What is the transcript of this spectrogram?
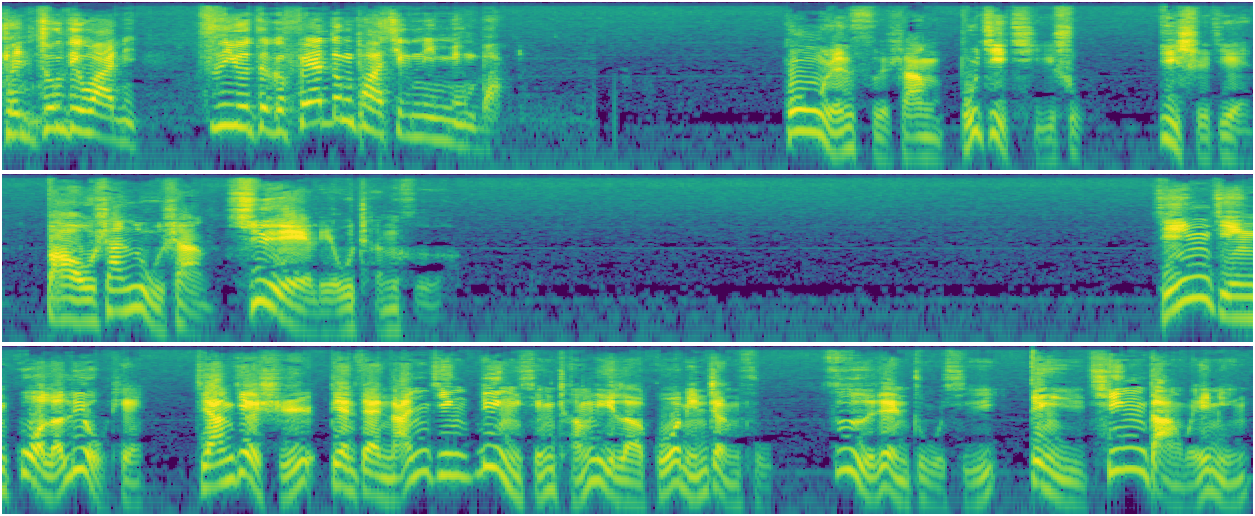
群众的话呢？只有这个反动派心里明白。工人死伤不计其数，一时间宝山路上血流成河。仅仅过了六天，蒋介石便在南京另行成立了国民政府，自任主席，并以清党为名。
